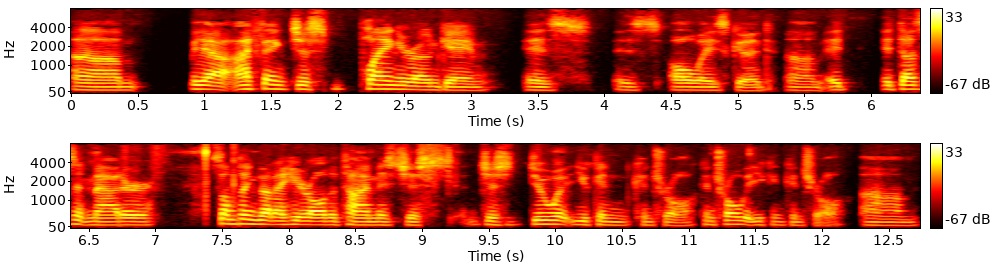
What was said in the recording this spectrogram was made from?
um, yeah, I think just playing your own game is is always good. Um, it it doesn't matter. something that I hear all the time is just just do what you can control, control what you can control. Um,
